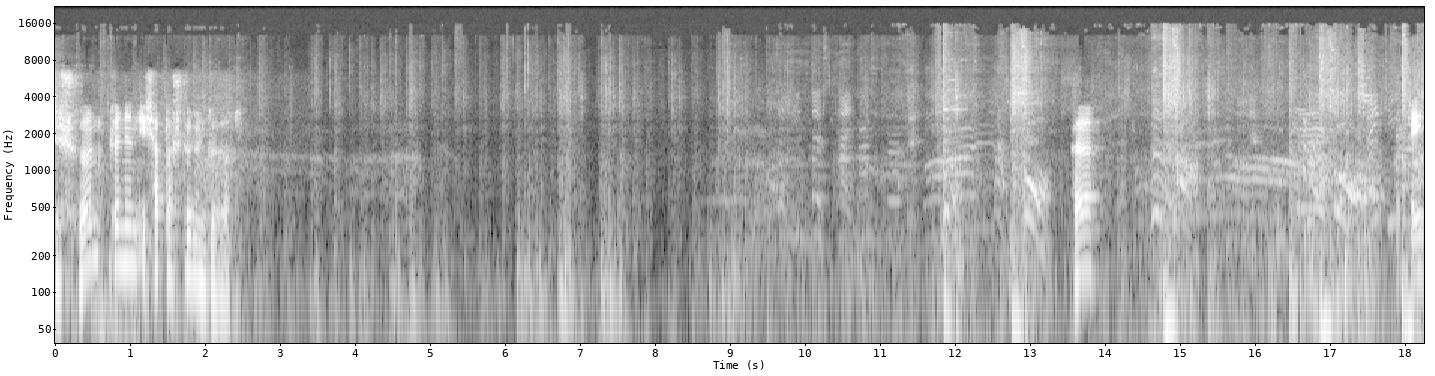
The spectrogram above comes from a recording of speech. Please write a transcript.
hätte schwören können, ich habe das Stöhnen gehört. Hä? Ey,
